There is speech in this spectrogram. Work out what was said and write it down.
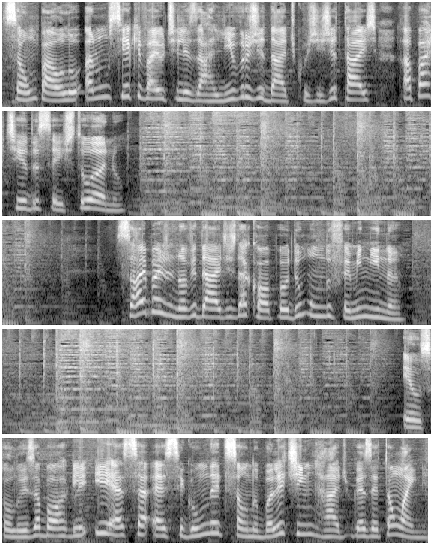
São Paulo anuncia que vai utilizar livros didáticos digitais a partir do sexto ano. Saiba as novidades da Copa do Mundo Feminina. Eu sou Luísa Borgli e essa é a segunda edição do Boletim Rádio Gazeta Online.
